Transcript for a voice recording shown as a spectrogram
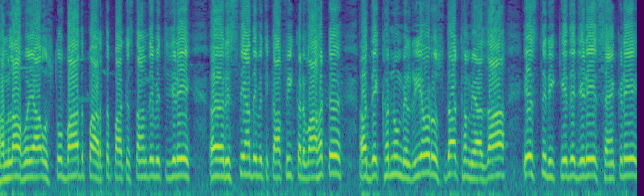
ਹਮਲਾ ਹੋਇਆ, ਉਸ ਤੋਂ ਬਾਅਦ ਭਾਰਤ ਪਾਕਿਸਤਾਨ ਦੇ ਵਿੱਚ ਜਿਹੜੇ ਰਿਸ਼ਤਿਆਂ ਦੇ ਵਿੱਚ ਕਾਫੀ ਕੜਵਾਹਟ ਦੇਖਣ ਨੂੰ ਮਿਲ ਰਹੀ ਹੈ ਔਰ ਉਸ ਦਾ ਖਮਿਆਜ਼ਾ ਇਸ ਤਰੀਕੇ ਦੇ ਜਿਹੜੇ ਸੈਂਕੜੇ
